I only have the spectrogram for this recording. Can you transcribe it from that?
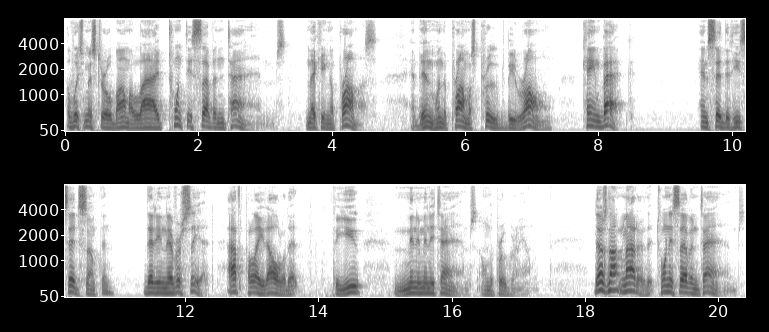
of which Mr. Obama lied 27 times, making a promise. And then, when the promise proved to be wrong, came back and said that he said something that he never said. I've played all of that for you many, many times on the program. Does not matter that 27 times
